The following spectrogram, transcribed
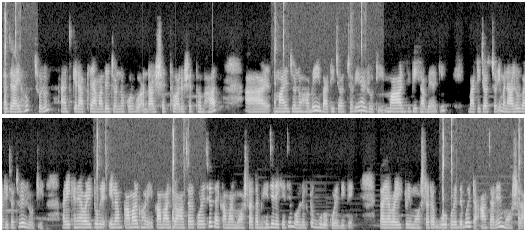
তো যাই হোক, চলুন আজকে রাত্রে আমাদের জন্য করব ডাল সেদ্ধ, আলু সেদ্ধ ভাত। আর মায়ের জন্য হবে এই বাটি চচ্চড়ি আর রুটি। মা আর দিদি খাবে আর কি, বাটি চচ্চড়ি মানে আলুর বাটি চচ্চড়ি, রুটি। আর এখানে আবার একটু এলাম কামার ঘরে। কামা একটু আচার করেছে, তাই কামার মশলাটা ভেজে রেখেছে, বলল একটু গুঁড়ো করে দিতে। তাই আবার একটু এই মশলাটা গুঁড়ো করে দেবো, এটা আচারের মশলা।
